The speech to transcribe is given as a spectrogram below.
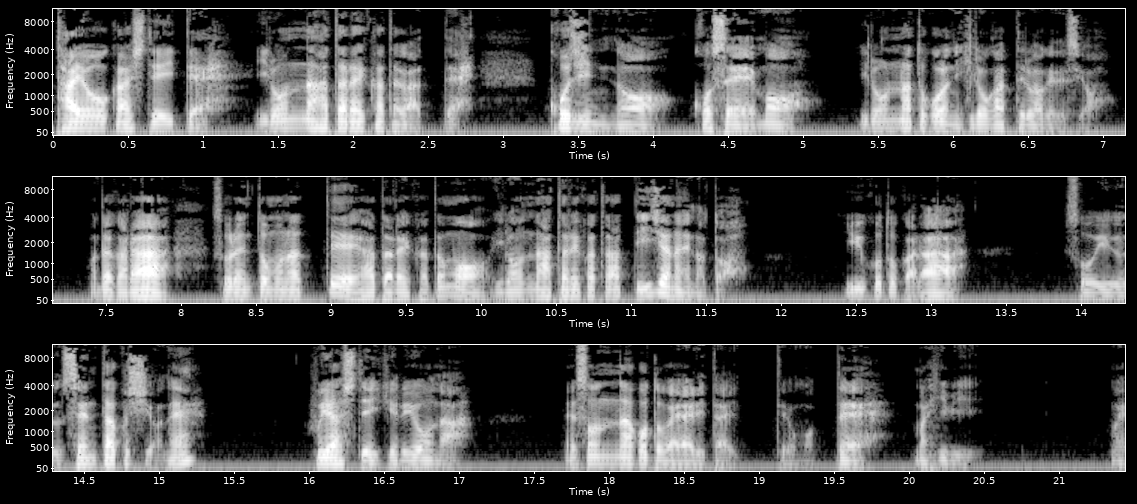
多様化していて、いろんな働き方があって、個人の個性もいろんなところに広がってるわけですよ。だから、それに伴って働き方もいろんな働き方あっていいじゃないのということから、そういう選択肢をね、増やしていけるような、そんなことがやりたいって思って、まあ日々、まあ、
